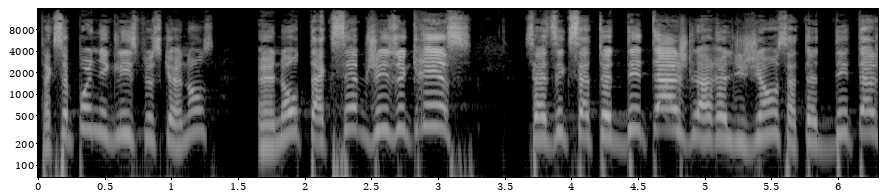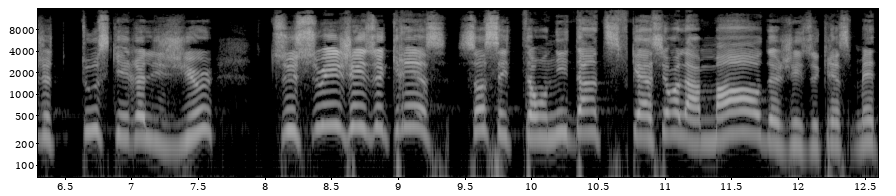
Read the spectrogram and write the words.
tu n'acceptes pas une église plus qu'un autre, un autre t'accepte Jésus-Christ. Ça dire que ça te détache de la religion, ça te détache de tout ce qui est religieux. Tu suis Jésus-Christ. Ça, c'est ton identification à la mort de Jésus-Christ. Mais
